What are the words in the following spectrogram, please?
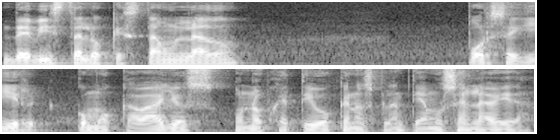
de vista lo que está a un lado por seguir como caballos un objetivo que nos planteamos en la vida.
